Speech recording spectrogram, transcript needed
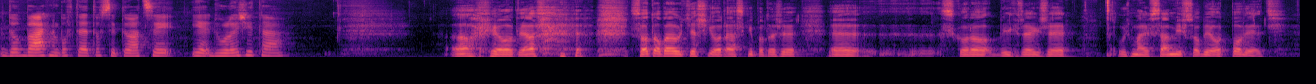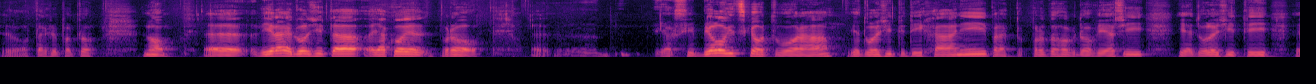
dobách nebo v této situaci je důležitá? Ach jo, já, jsou to opravdu těžké otázky, protože eh, skoro bych řekl, že už mají sami v sobě odpověď. Jo, takže proto, no, eh, víra je důležitá, jako je pro eh, jaksi biologického tvora je důležitý dýchání, pro toho, kdo věří, je důležitý eh,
